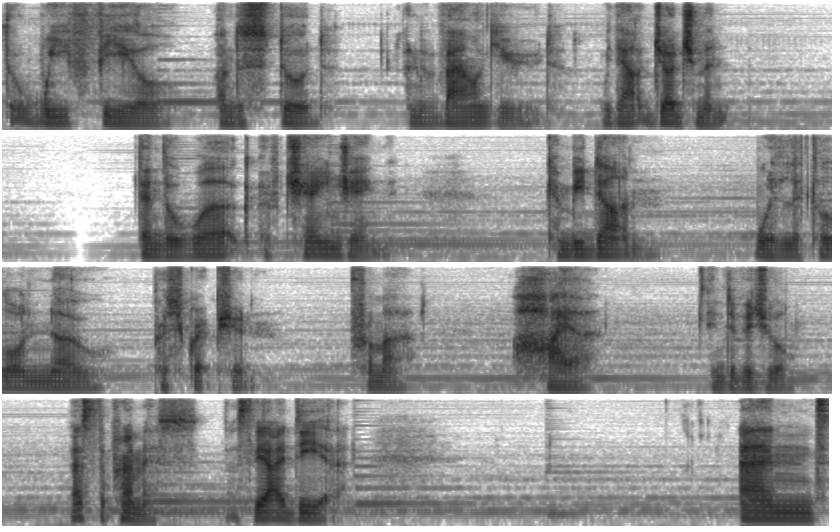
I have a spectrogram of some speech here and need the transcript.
that we feel understood and valued without judgment, then the work of changing can be done with little or no prescription from a higher individual. That's the premise, that's the idea. And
